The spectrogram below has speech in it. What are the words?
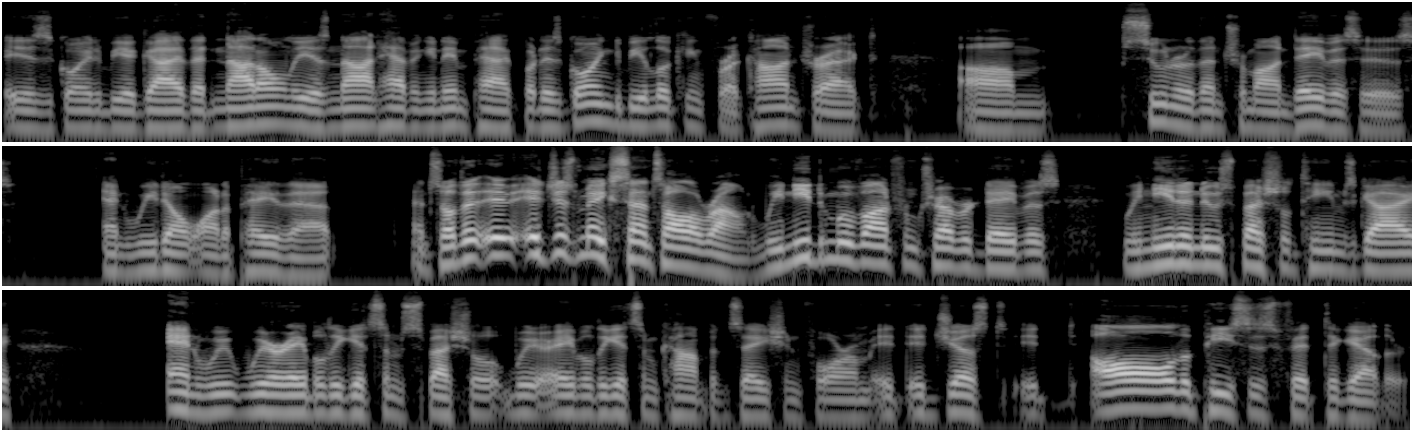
is going to be a guy that not only is not having an impact, but is going to be looking for a contract um, sooner than Tremon Davis is, and we don't want to pay that. And so it, it just makes sense all around. We need to move on from Trevor Davis. We need a new special teams guy, and we we're able to get some special. We're able to get some compensation for him. It it just it all the pieces fit together.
